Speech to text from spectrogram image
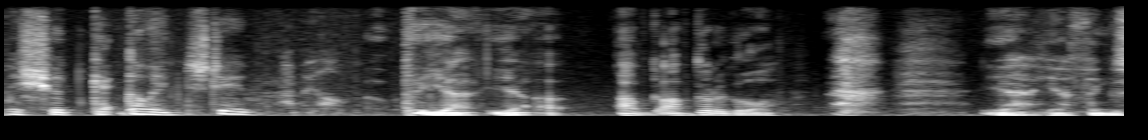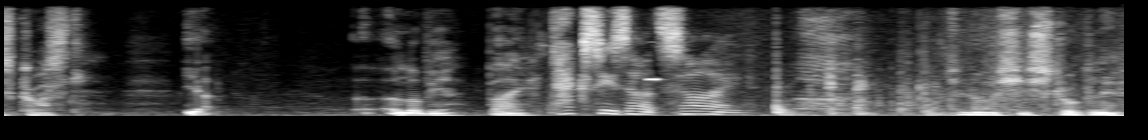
we should get going. Stu, happy up. Yeah, yeah. I- I've, I've got to go. yeah, yeah, fingers crossed. Yeah. I love you. Bye. Taxi's outside. Do you know, she's struggling.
